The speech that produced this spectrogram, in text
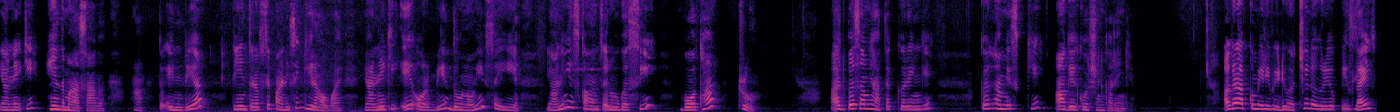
यानी कि हिंद महासागर। हाँ तो इंडिया तीन तरफ़ से पानी से घिरा हुआ है, यानी कि ए और बी दोनों ही सही है। यानी इसका आंसर होगा सी बोथ आर ट्रू आज बस हम यहाँ तक करेंगे। कल हम इसकी आगे क्वेश्चन करेंगे। अगर आपको मेरी वीडियो अच्छी लग रही हो प्लीज़ लाइक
